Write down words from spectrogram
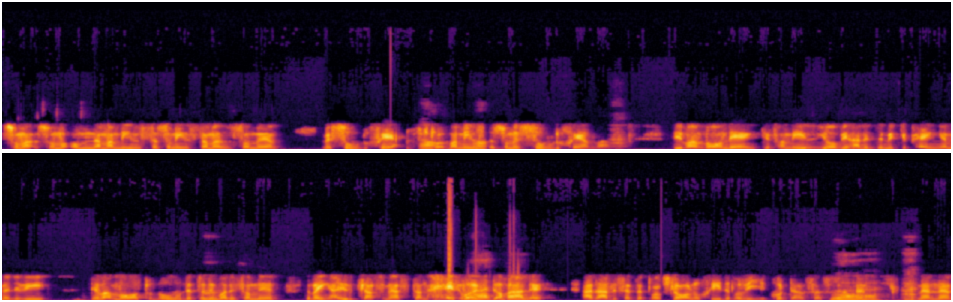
som, som om när man minns det så minns det man som är med solsken. Du? Man minns ja. det som en solsken va. Vi var en vanlig enkel familj och vi hade inte mycket pengar men det, vi, det var mat på bordet och Mm. det var liksom, eh, det var inga utlandssemestrar. Nej, det var Nej, jag aldrig, Jag hade aldrig sett ett par slalomskidor på vykort ens. Alltså. Men eh,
